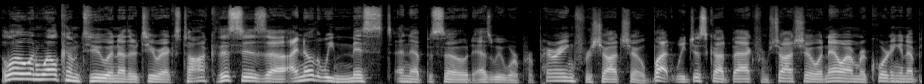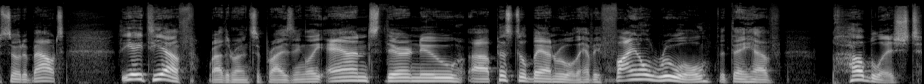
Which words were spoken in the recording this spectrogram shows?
Hello and welcome to another T Rex Talk. This is, uh, I know that we missed an episode as we were preparing for SHOT Show, but we just got back from SHOT Show and now I'm recording an episode about the ATF, rather unsurprisingly, and their new uh, pistol ban rule. They have a final rule that they have published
